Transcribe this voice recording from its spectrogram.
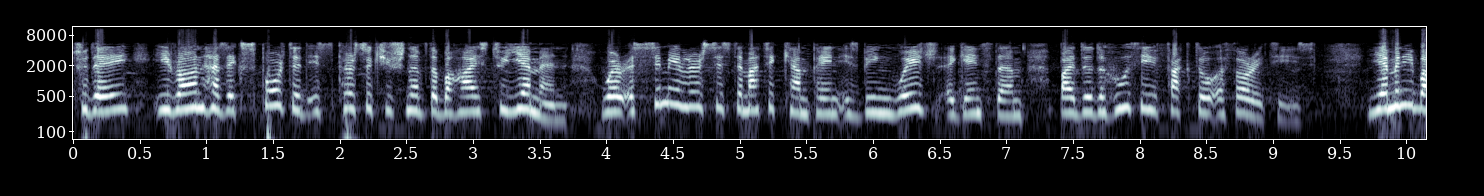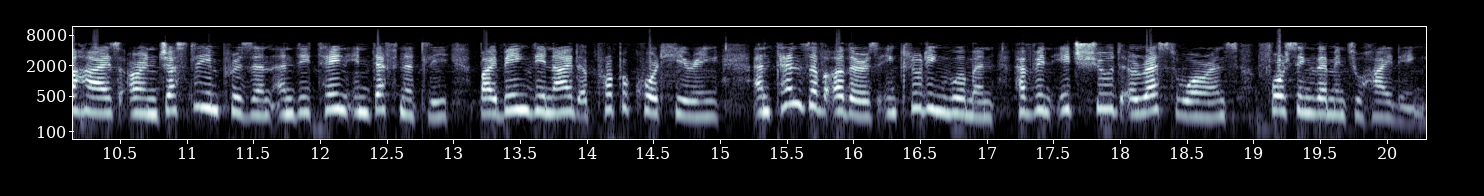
Today, Iran has exported its persecution of the Baha'is to Yemen, where a similar systematic campaign is being waged against them by the Houthi facto authorities. Yemeni Baha'is are unjustly imprisoned and detained indefinitely by being denied a proper court hearing, and tens of others, including women, have been issued arrest warrants, forcing them into hiding.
